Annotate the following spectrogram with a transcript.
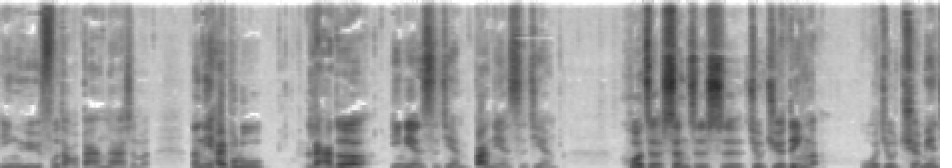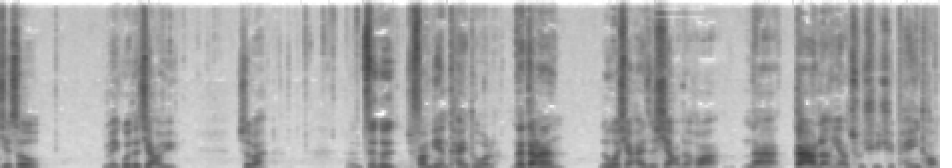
英语辅导班啊什么，那你还不如拿个一年时间、半年时间，或者甚至是就决定了，我就全面接受美国的教育，是吧？这个方便太多了。那当然，如果小孩子小的话，那大人要出去去陪同。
